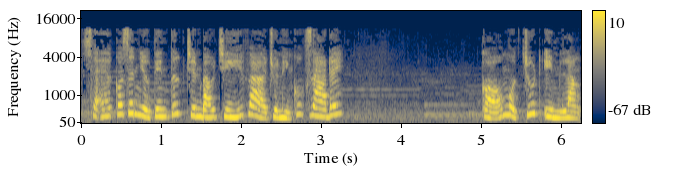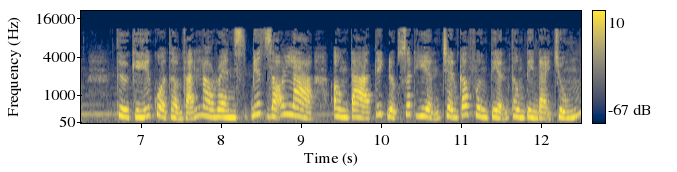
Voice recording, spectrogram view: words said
Sẽ có rất nhiều tin tức trên báo chí và truyền hình quốc gia đấy. Có một chút im lặng, thư ký của thẩm phán Lawrence biết rõ là ông ta thích được xuất hiện trên các phương tiện thông tin đại chúng.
